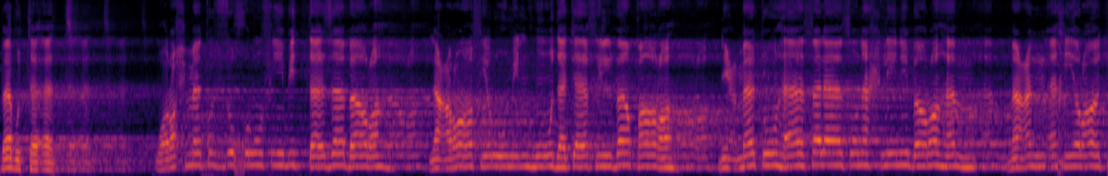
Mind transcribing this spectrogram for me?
باب التاءات ورحمة الزخرف بالتزبرة. لعرافر منه دكا في البقرة. نعمتها ثلاث نحل برهم معا أخيرات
